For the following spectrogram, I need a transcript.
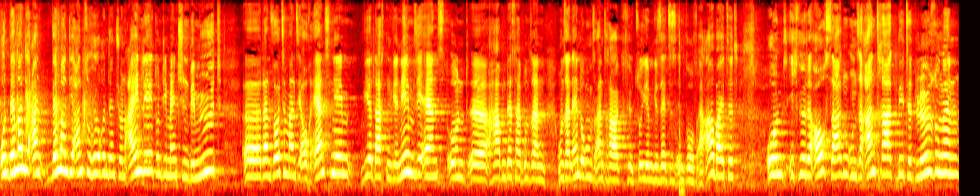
wenn man die Anzuhörenden schon einlädt und die Menschen bemüht, äh, dann sollte man sie auch ernst nehmen. Wir dachten, wir nehmen sie ernst und äh, haben deshalb unseren Änderungsantrag zu Ihrem Gesetzentwurf erarbeitet. Ich würde auch sagen, unser Antrag bietet Lösungen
